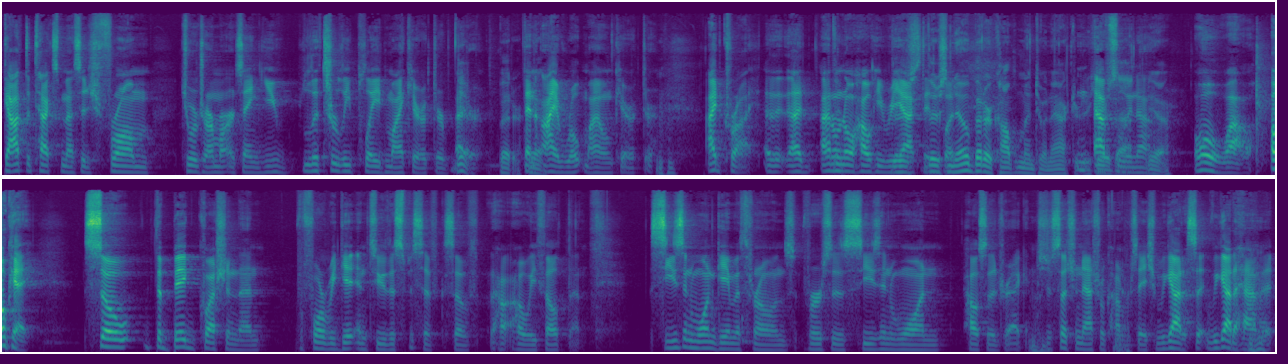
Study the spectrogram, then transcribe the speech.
got the text message from George R. R. Martin saying, "You literally played my character better, better, than yeah. Mm-hmm. I wrote my own character." I'd cry. I, I, I don't know how he There's, reacted. there's but no better compliment to an actor to hear Absolutely that. not. Yeah. Oh wow. Okay. So the big question then, before we get into the specifics of how, how we felt then, season one Game of Thrones versus season one House of the Dragon. Mm-hmm. It's just such a natural conversation. We gotta say, we gotta have it.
